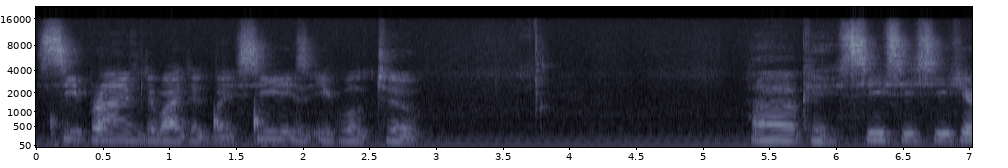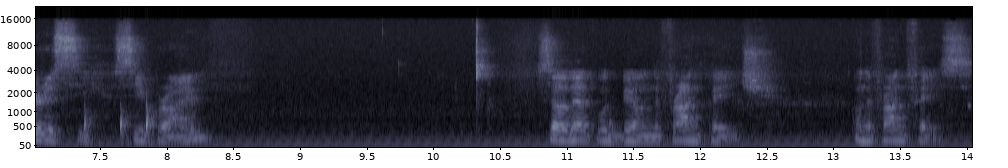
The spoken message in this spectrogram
C prime divided by C is equal to okay, C, C, C, here is C, C prime. So that would be on the front page, on the front face.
